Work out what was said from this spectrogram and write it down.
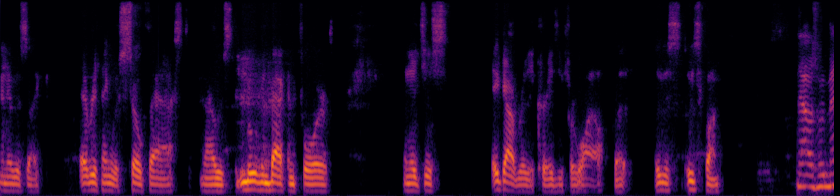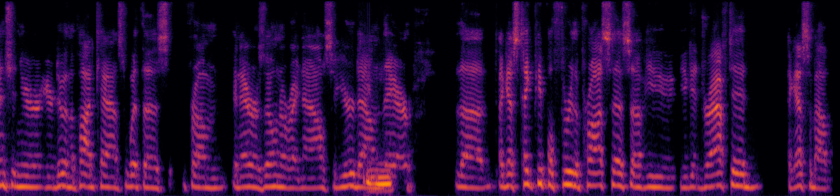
And it was like everything was so fast and I was moving back and forth and it just it got really crazy for a while, but it was it was fun. Now, as we mentioned, you're you're doing the podcast with us from in Arizona right now, so you're down mm-hmm. there. The I guess take people through the process of you you get drafted. I guess about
